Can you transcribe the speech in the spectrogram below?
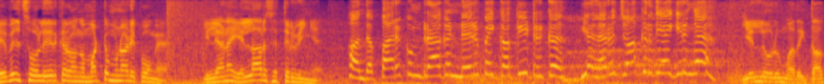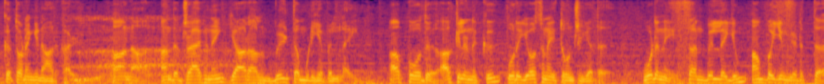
டெவில் சோல் இருக்கிறவங்க மட்டும் முன்னாடி போங்க. இல்லைன்னா எல்லாரும் செத்துருவீங்க. அந்த பறக்கும் டிராகன் நெருப்பை கக்கிட்டு இருக்கு. எல்லாரும் ஜாக்கிரதையா இருங்க. எல்லோரும் அதை தாக்கத் தொடங்கினார்கள். ஆனால் அந்த டிராகனை யாராலும் வீழ்த்த முடியவில்லை. அப்போது அகிலனுக்கு ஒரு யோசனை தோன்றியது. உடனே தன் வில்லையும் அம்பையும் எடுத்து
